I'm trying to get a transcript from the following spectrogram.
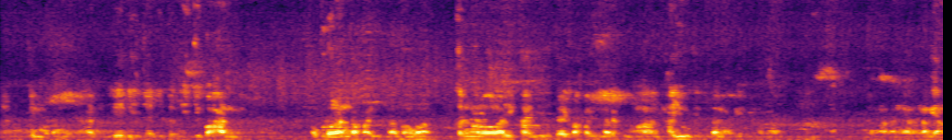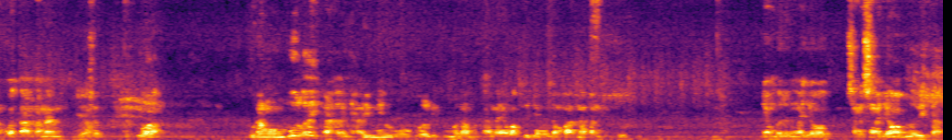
yang mungkin mudah-mudahan dia dijadikan hiji bahan obrolan kapayuna bahwa kengelola kayu teh kapayuna rek kumaha hayu gitu kan lagi gimana dengan lagi anggota kanan Ya. kedua kurang ngumpul euy kahanya ayo milu ngumpul gitu mudah-mudahan aya waktu jeung tempatna kan gitu. Yang bener nggak jawab sanes nggak jawab loh Ika.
